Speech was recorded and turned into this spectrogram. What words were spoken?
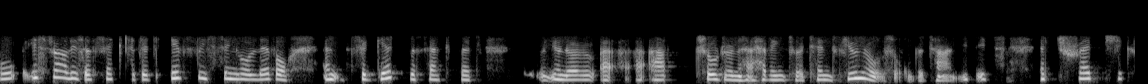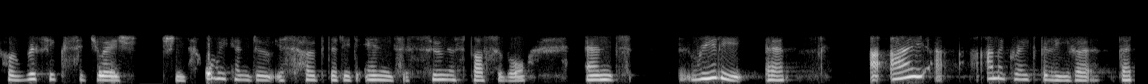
Oh, Israel is affected at every single level. And forget the fact that, you know, our children are having to attend funerals all the time. It, it's a tragic, horrific situation. All we can do is hope that it ends as soon as possible. And really, uh, I, I'm a great believer that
